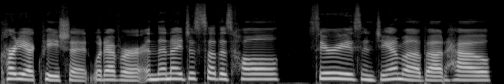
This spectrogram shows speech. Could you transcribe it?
cardiac patient, whatever. And then I just saw this whole series in JAMA about how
